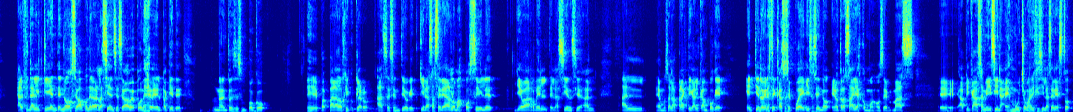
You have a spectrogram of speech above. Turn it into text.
al final el cliente no se va a poner a ver la ciencia, se va a poner a ver el paquete. ¿no? Entonces es un poco eh, paradójico, claro, hace sentido que quieras acelerar lo más posible, llevar de la ciencia al, al, digamos, a la práctica, al campo, que entiendo que en este caso se puede, quizás en, en otras áreas como, o sea, más eh, aplicadas a medicina, es mucho más difícil hacer esto,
